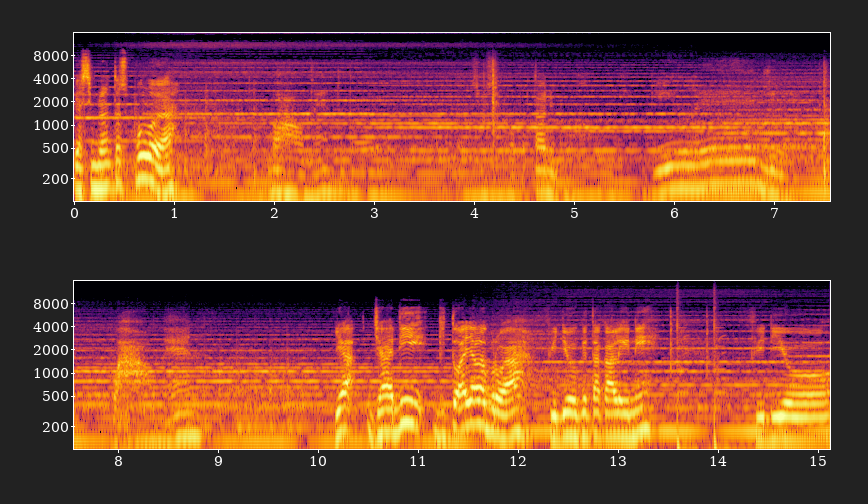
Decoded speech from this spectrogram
10 Ya 9 atau 10 ya. Wow men Susu kota di bawah. Gile gile. Wow men. Ya jadi gitu aja lah bro ya Video kita kali ini. Video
